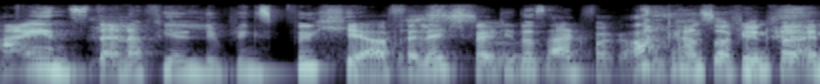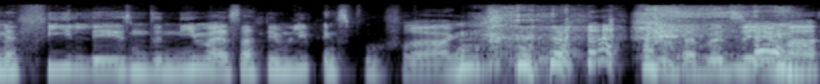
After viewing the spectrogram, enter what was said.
eins deiner vielen Lieblingsbücher. Vielleicht das, fällt dir das einfacher. Du kannst auf jeden Fall eine viel Lesende niemals nach dem Lieblingsbuch fragen. da wird sie immer,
